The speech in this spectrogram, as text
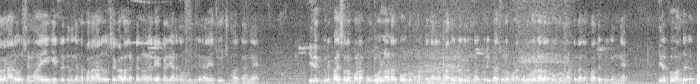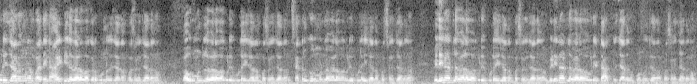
பதினாறு வருஷமாக இயங்கிட்டு இருக்குதுங்க. இந்த பதினாறு வருஷ காலகட்டங்கள் நிறைய கல்யாணங்கள் முடிஞ்சுங்க நிறைய சுவிச்சமாக இருக்காங்க. இது குறிப்பாக சொல்லப்போனால் கொங்கு வெள்ளாளர் கவுண்டருக்கு மட்டும்தாங்க பார்த்துக்கிட்டு இருக்கிறோங்க. குறிப்பாக சொல்லப்போனால் கொங்கு வெள்ளாளர் கவுண்டருக்கு மட்டும்தாங்க பார்த்துட்டு இருக்கோங்க. இது இப்போ வந்திருக்கக்கூடிய ஜாதகம்லாம் பார்த்தீங்கன்னா ஐடியில் வேலை பார்க்குற பொண்ணுங்க ஜாதகம் பசங்க ஜாதகம். கவர்மெண்ட்டில் வேலை பார்க்கக்கூடிய பிள்ளை ஜாதகம் பசங்க ஜாதகம். சென்ட்ரல் கவர்மெண்ட்டில் வேலை பார்க்கக்கூடிய பிள்ளை ஜாதகம் பசங்க ஜாதகம். வெளிநாட்டில் வேலை பார்க்கக்கூடிய பிள்ளை ஜாதகம் பசங்க ஜாதகம். வெளிநாட்டில் வேலை பார்க்கக்கூடிய டாக்டர் ஜாதகம் பொண்ணு ஜாதகம் பசங்க ஜாதகம்.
